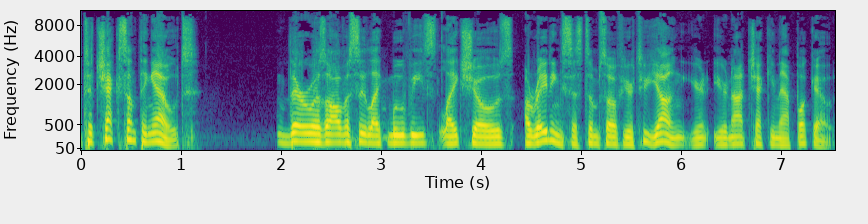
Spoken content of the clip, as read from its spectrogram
to check something out, there was obviously like movies, like shows, a rating system. So if you're too young, you're you're not checking that book out.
